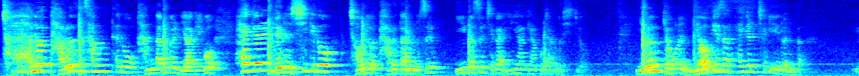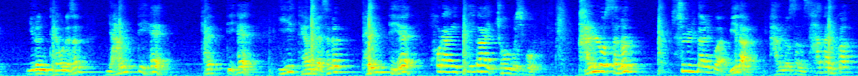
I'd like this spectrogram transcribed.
전혀 다른 상태로 간다는 걸 이야기고 해결되는 시기도 전혀 다르다는 것을 이것을 제가 이야기하고자 하는 것이죠. 이런 경우는 여기서 해결책이 이릅니다. 이런 대원에서는 양띠해, 개띠해, 이 대원에서는 뱀띠해, 호랑이띠가 좋은 것이고 달로서는 술달과 미달, 달로서는 사달과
